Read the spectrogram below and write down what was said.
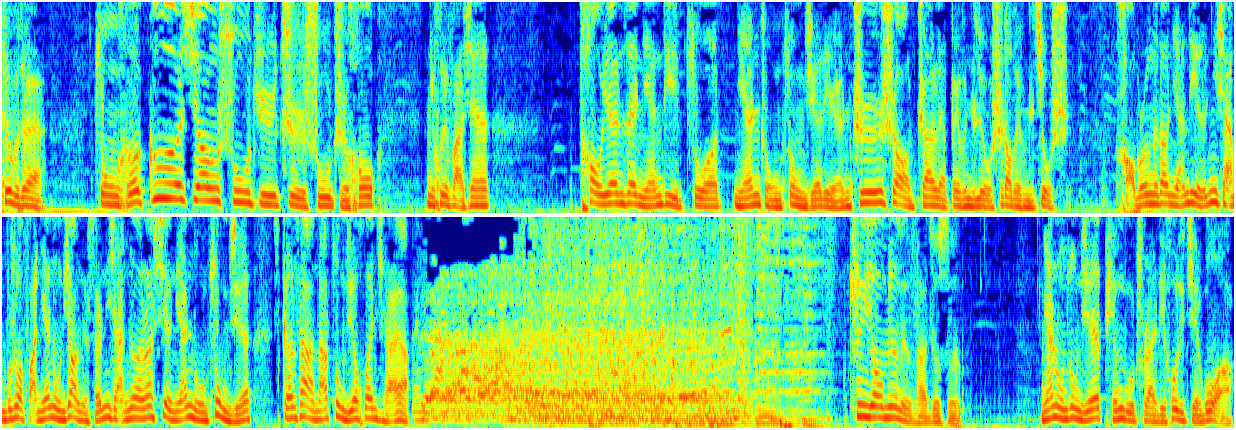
对不对？综合各项数据指数之后，你会发现，讨厌在年底做年终总结的人至少占了百分之六十到百分之九十。好不容易到年底了，你先不说发年终奖的事儿，你先给我让写年终总结，干啥？拿总结换钱呀、最要命的是啥？就是年终总结评估出来的以后的结果啊，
